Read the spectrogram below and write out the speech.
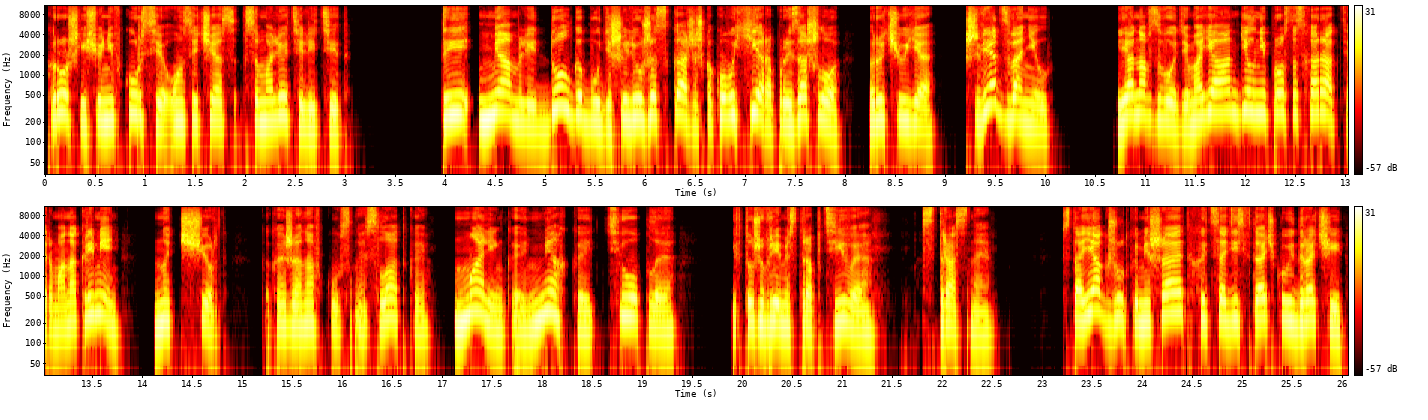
«Крош еще не в курсе, он сейчас в самолете летит. «Ты мямлить долго будешь или уже скажешь, какого хера произошло?» – рычу я. «Швед звонил?» «Я на взводе. Моя ангел не просто с характером, она кремень. Но черт, какая же она вкусная, сладкая, маленькая, мягкая, теплая и в то же время строптивая, страстная». Стояк жутко мешает, хоть садись в тачку и дрочи,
